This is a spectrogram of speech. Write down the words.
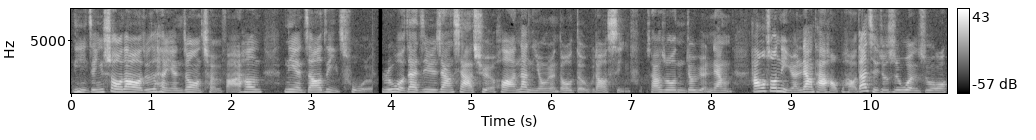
你已经受到了就是很严重的惩罚，然后你也知道自己错了。如果再继续这样下去的话，那你永远都得不到幸福。所以他说你就原谅，他会说你原谅他好不好？但其实就是问说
